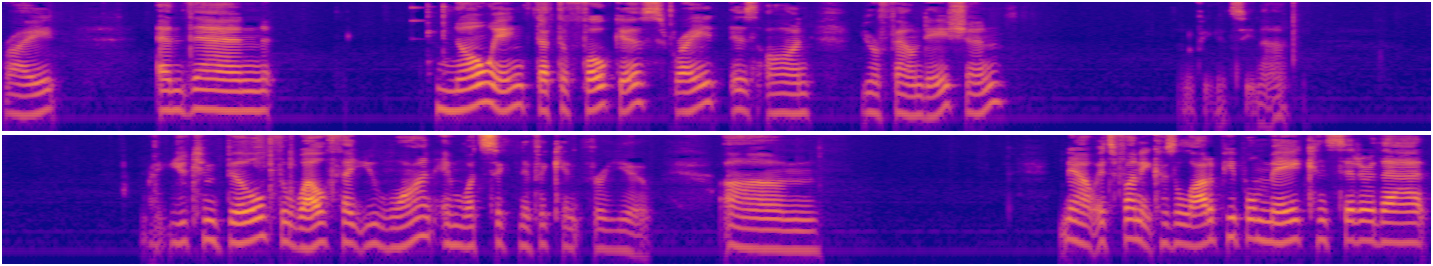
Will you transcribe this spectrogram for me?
right? And then knowing that the focus, right, is on your foundation. I don't know if you can see that. Right, you can build the wealth that you want and what's significant for you. Um, now, it's funny because a lot of people may consider that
